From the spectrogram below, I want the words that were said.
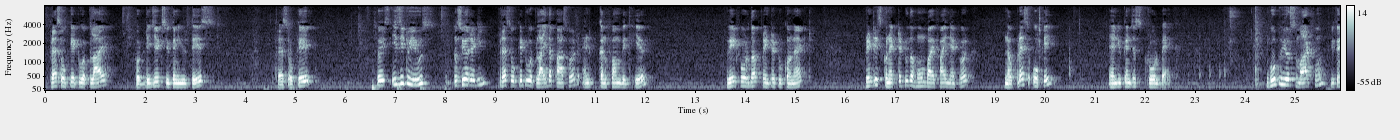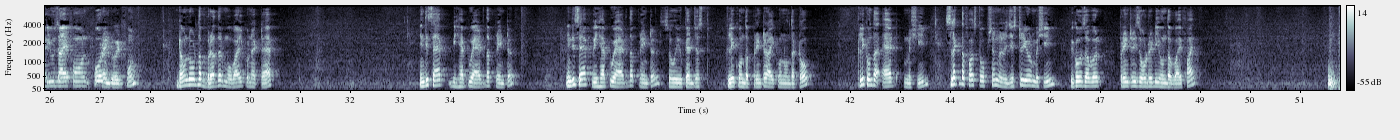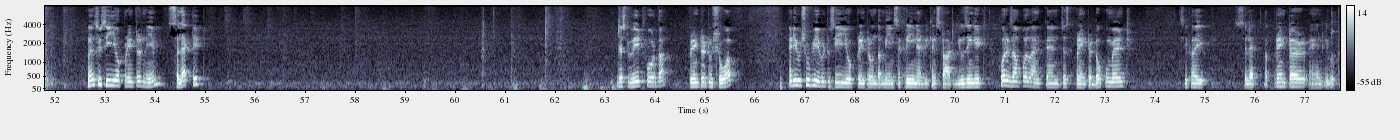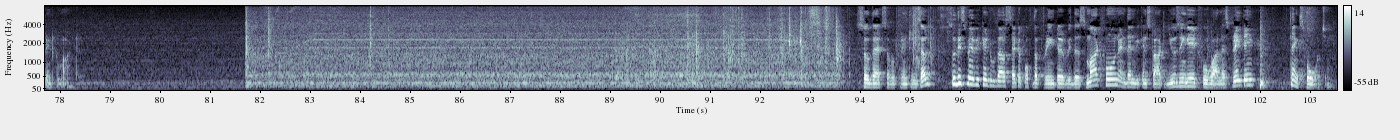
Press OK to apply. For digits you can use this press ok. So it's easy to use. Once you are ready press ok to apply the password and confirm with here. Wait for the printer to connect. Printer is connected to the home Wi-Fi network. Now press ok and you can just scroll back. Go to your smartphone. You can use iPhone or Android phone. Download the brother mobile connect app in this app we have to add the printer. In this app we have to add the printer. So you can just click on the printer icon on the top. Click on the add machine. Select the first option register your machine because our printer is already on the Wi-Fi. Once you see your printer name select it just wait for the printer to show up. And you should be able to see your printer on the main screen and we can start using it. For example I can just print a document. See if I select the printer and give a print command so that's our print result. So this way we can do the setup of the printer with the smartphone and then we can start using it for wireless printing. Thanks for watching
